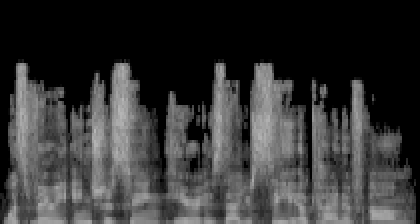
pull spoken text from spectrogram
what's very interesting here is that you see a kind of um,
